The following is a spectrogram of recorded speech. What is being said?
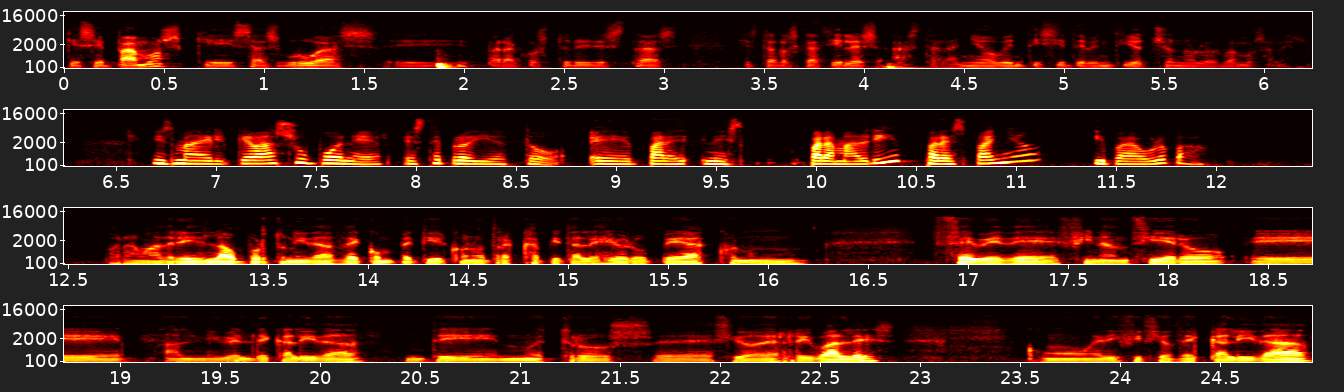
que sepamos que esas grúas para construir estas, estos rascacielos hasta el año 27-28 no los vamos a ver. Ismael, ¿qué va a suponer este proyecto eh, para, para Madrid, para España y para Europa? Para Madrid la oportunidad de competir con otras capitales europeas con un CBD financiero al nivel de calidad de nuestros ciudades rivales con edificios de calidad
